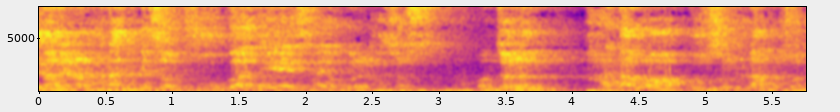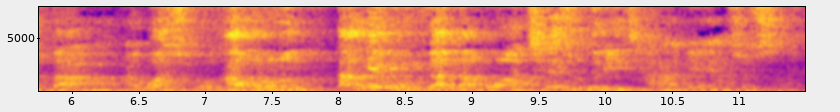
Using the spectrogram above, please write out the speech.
날에는 하나님께서 두 가지의 사역을 하셨습니다. 먼저는 바다와 무술 나누셨다라고 하시고 다음으로는 땅의 온갖 나무와 채소들이 자라게 하셨습니다.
